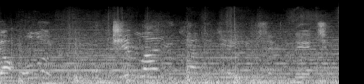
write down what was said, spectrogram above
Ya Onur, kim lan yukarıdaki evin yüksekliğe çıktı?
